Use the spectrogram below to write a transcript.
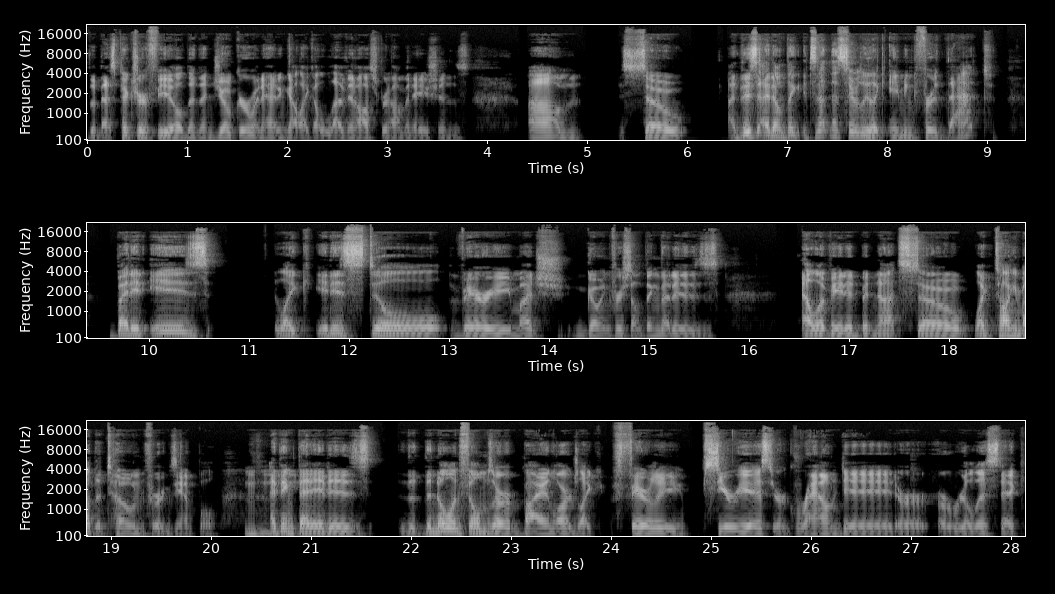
the Best Picture field, and then Joker went ahead and got like eleven Oscar nominations. Um, so uh, this I don't think it's not necessarily like aiming for that, but it is like it is still very much going for something that is elevated, but not so like talking about the tone, for example. Mm-hmm. I think that it is the, the Nolan films are by and large like fairly serious or grounded or, or realistic.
